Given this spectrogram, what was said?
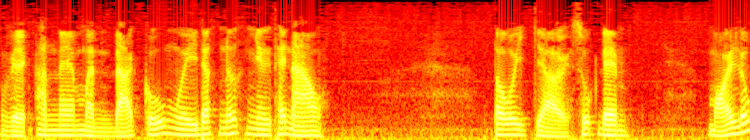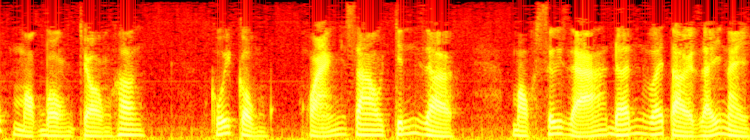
việc anh em mình đã cứu nguy đất nước như thế nào. Tôi chờ suốt đêm, mỗi lúc một bồn chồn hơn. Cuối cùng, khoảng sau chín giờ, một sứ giả đến với tờ giấy này.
